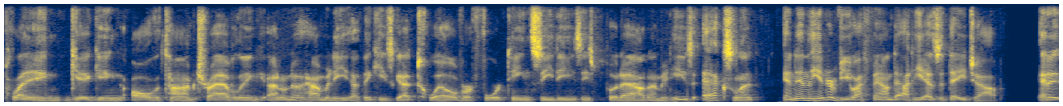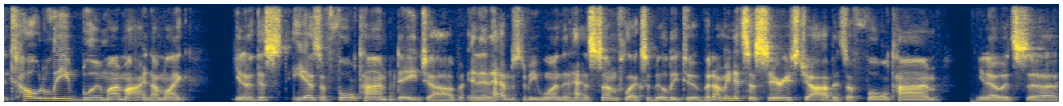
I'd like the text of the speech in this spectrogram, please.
playing gigging all the time traveling i don't know how many i think he's got 12 or 14 cds he's put out i mean he's excellent And in the interview, I found out he has a day job. And it totally blew my mind. I'm like, you know, this, he has a full time day job and it happens to be one that has some flexibility to it. But I mean, it's a serious job. It's a full time, you know, it's, uh,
